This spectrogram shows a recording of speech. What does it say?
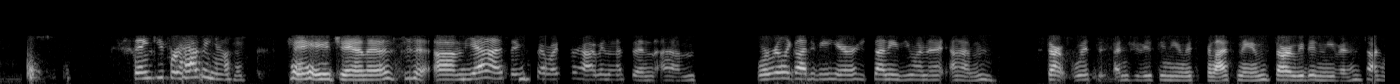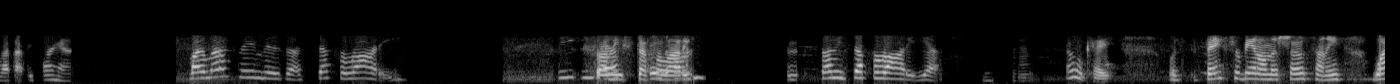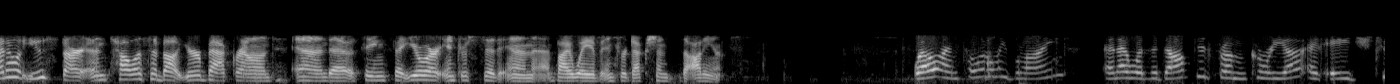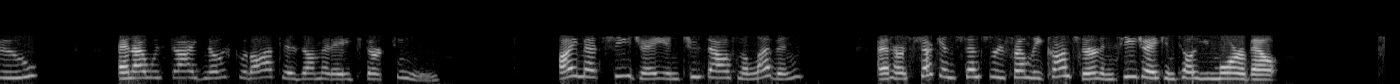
Thank you for having us. Hey, Janice. Um, yeah, thanks so much for having us, and um, we're really glad to be here. Sunny, do you want to um, start with introducing you with your last name? Sorry, we didn't even talk about that beforehand. My last name is uh, Stefarati. Sunny Stefalati? Sunny Stefarati, yes. Okay. Well, thanks for being on the show, Sunny. Why don't you start and tell us about your background and uh, things that you are interested in uh, by way of introduction to the audience? Well, I'm totally blind, and I was adopted from Korea at age two, and I was diagnosed with autism at age 13. I met CJ in 2011 at her second sensory friendly concert, and CJ can tell you more about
